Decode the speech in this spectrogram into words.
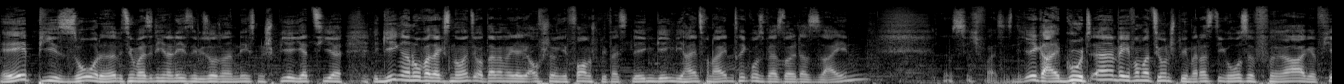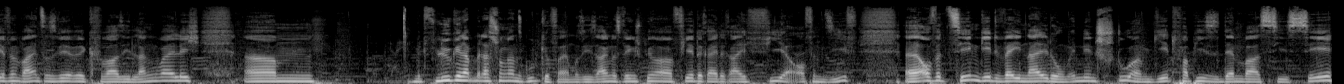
Episode, beziehungsweise nicht in der nächsten Episode, sondern im nächsten Spiel. Jetzt hier gegen Hannover 96, auch da werden wir wieder die Aufstellung hier vor dem Spiel festlegen, gegen die Heinz von Heiden Trikots. Wer soll das sein? Ich weiß es nicht. Egal, gut. Äh, welche Formation spielen wir? Das ist die große Frage. 4-5-1, das wäre quasi langweilig. Ähm, mit Flügeln hat mir das schon ganz gut gefallen, muss ich sagen. Deswegen spielen wir 4-3-3-4 offensiv. Äh, auf der 10 geht Weynaldum. In den Sturm geht Papis Demba Cissé.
